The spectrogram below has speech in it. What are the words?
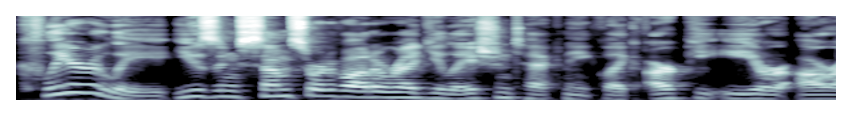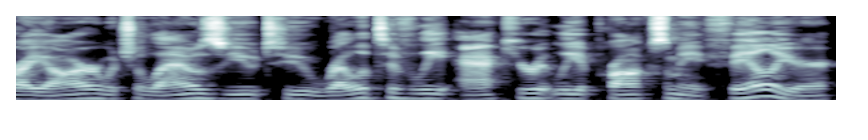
clearly using some sort of autoregulation technique like RPE or RIR, which allows you to relatively accurately approximate failure,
